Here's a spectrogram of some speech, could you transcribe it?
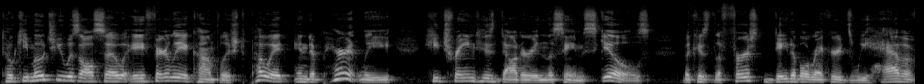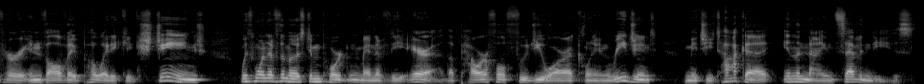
Tokimochi was also a fairly accomplished poet, and apparently he trained his daughter in the same skills, because the first datable records we have of her involve a poetic exchange with one of the most important men of the era, the powerful Fujiwara clan regent, Michitaka, in the 970s.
